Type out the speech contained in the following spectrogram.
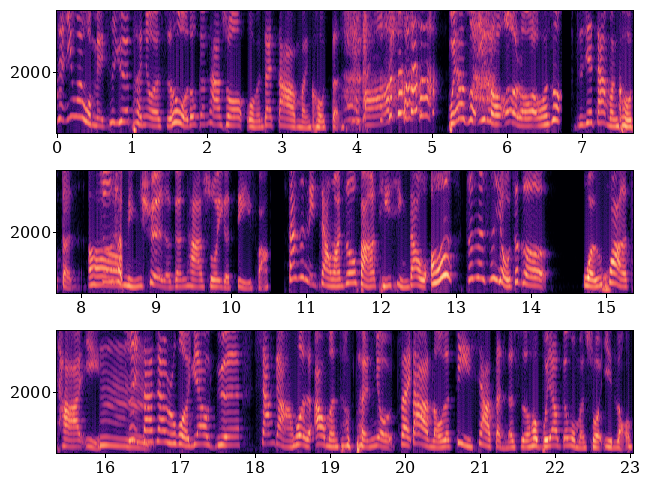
现，因为我每次约朋友的时候，我都跟他说我们在大门口等啊，不要说一楼二楼，我说直接大门口等，就是很明确的跟他说一个地方。但是你讲完之后，反而提醒到我，哦，真的是有这个。文化的差异，嗯，所以大家如果要约香港或者澳门的朋友在大楼的地下等的时候，不要跟我们说一楼，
